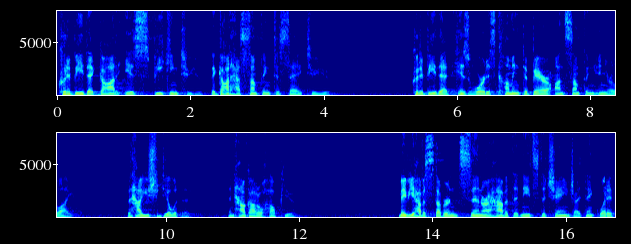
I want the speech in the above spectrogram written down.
Could it be that God is speaking to you, that God has something to say to you? Could it be that His word is coming to bear on something in your life, with how you should deal with it, and how God will help you? Maybe you have a stubborn sin or a habit that needs to change. I think, what if,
